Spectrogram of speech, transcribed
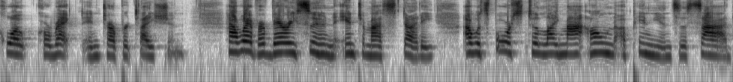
quote, correct interpretation. However, very soon into my study, I was forced to lay my own opinions aside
